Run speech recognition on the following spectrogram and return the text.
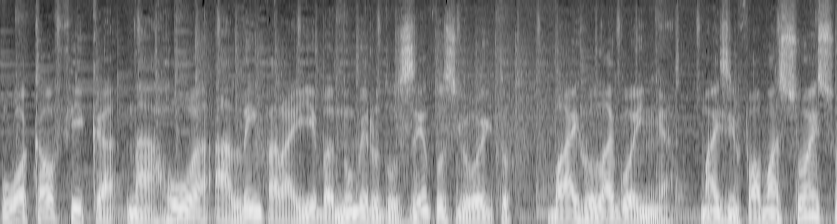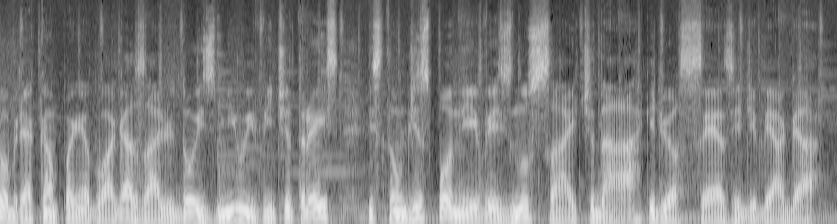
O local fica na Rua Além Paraíba, número 208, bairro Lagoinha. Mais informações sobre a campanha do Agasalho 2023 estão disponíveis no site da Arquidiocese de BH.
